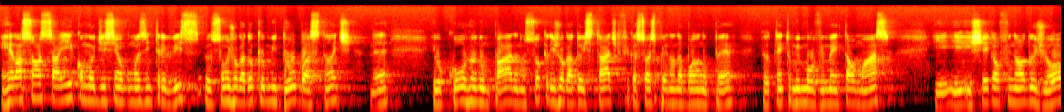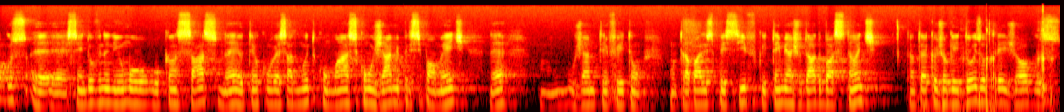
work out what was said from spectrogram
Em relação a sair, como eu disse em algumas entrevistas, eu sou um jogador que eu me dou bastante, né? Eu corro, eu não paro, não sou aquele jogador estático que fica só esperando a bola no pé. Eu tento me movimentar ao máximo. E, e, chega ao final dos jogos, é, é, sem dúvida nenhuma, o, o, cansaço, né? Eu tenho conversado muito com o Márcio, com o Jaime principalmente, né? O Jaime tem feito um, um, trabalho específico e tem me ajudado bastante. Tanto é que eu joguei dois ou três jogos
